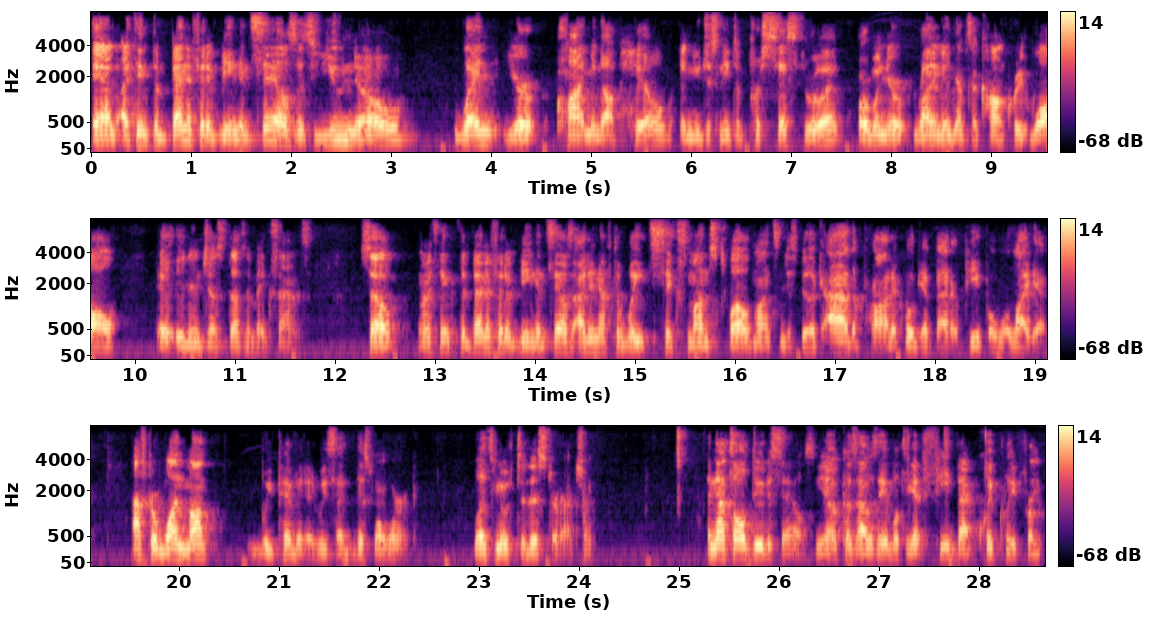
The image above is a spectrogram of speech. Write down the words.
And I think the benefit of being in sales is you know when you're climbing uphill and you just need to persist through it, or when you're running against a concrete wall, it, it just doesn't make sense. So I think the benefit of being in sales, I didn't have to wait six months, 12 months, and just be like, ah, the product will get better. People will like it. After one month, we pivoted. We said, this won't work. Let's move to this direction. And that's all due to sales, you know, because I was able to get feedback quickly from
